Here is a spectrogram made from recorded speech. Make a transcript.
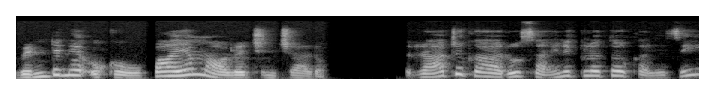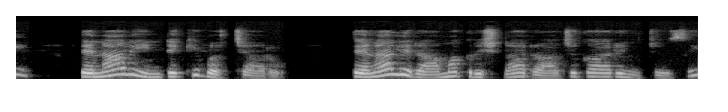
వెంటనే ఒక ఉపాయం ఆలోచించాడు. రాజుగారు సైనికులతో కలిసి తెనాలి ఇంటికి వచ్చారు. తెనాలి రామకృష్ణ రాజుగారిని చూసి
